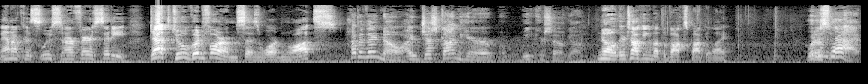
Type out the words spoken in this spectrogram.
Anarchists loose in our fair city. Death too good for 'em, says Warden Watts. How do they know? I've just gotten here a week or so ago. No, they're talking about the Vox Populi. What is that?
